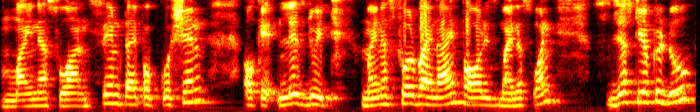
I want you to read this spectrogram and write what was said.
minus 1 same type of question. Okay let's do it. Minus 4 by 9 power is minus 1 so just you have to do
